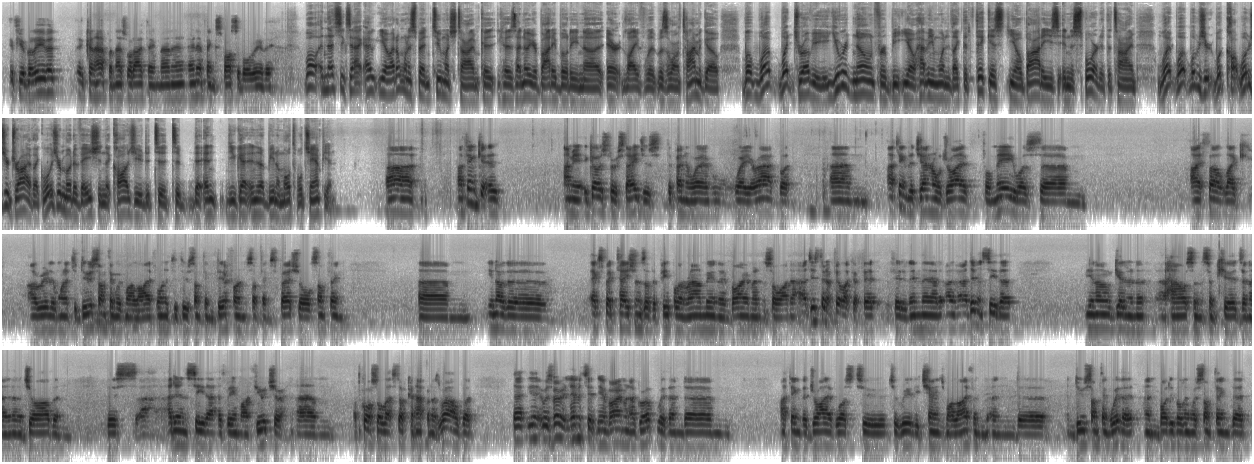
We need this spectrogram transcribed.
if you believe it, it can happen. That's what I think, man. Anything's possible, really. Well, and that's exactly you know I don't want to spend too much time because I know your bodybuilding uh, life was a long time ago. But what what drove you? You were known for be, you know having one of like the thickest you know bodies in the sport at the time. What what, what was your what what was your drive? Like what was your motivation that caused you to to, to and you got ended up being a multiple champion? Uh, I think it, I mean it goes through stages depending where where you're at, but. Um, I think the general drive for me was um, I felt like I really wanted to do something with my life. I wanted to do something different, something special, something. Um, you know the expectations of the people around me and the environment and so on. I just didn't feel like I fit fitted in there. I, I didn't see that. You know, getting a, a house and some kids and a, and a job and this. Uh, I didn't see that as being my future. Um, of course, all that stuff can happen as well, but that, it was very limited, the environment I grew up with, and um, I think the drive was to, to really change my life and, and, uh, and do something with it. And bodybuilding was something that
